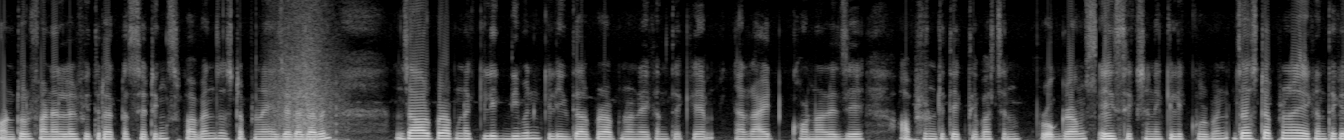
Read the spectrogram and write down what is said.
কন্ট্রোল প্যানেলের ভিতরে একটা সেটিংস পাবেন জাস্ট আপনারা এই জায়গায় যাবেন। যাওয়ার পর আপনারা ক্লিক দিবেন ক্লিক দেওয়ার পর আপনারা এখান থেকে রাইট কর্নারে যে অপশনটি দেখতে পাচ্ছেন প্রোগ্রামস এই সেকশনে ক্লিক করবেন। জাস্ট আপনারা এখান থেকে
